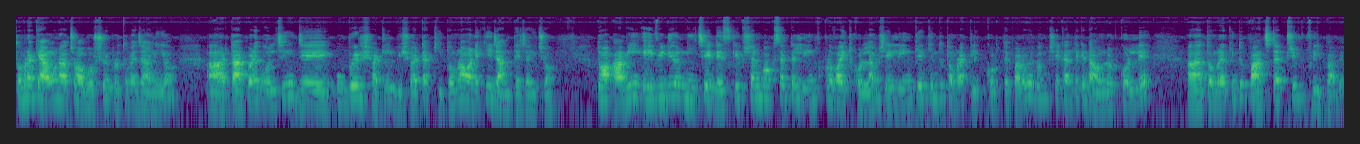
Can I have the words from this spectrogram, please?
তোমরা কেমন আছো অবশ্যই প্রথমে জানিও। আর তারপরে বলছি যে উবের শাটল বিষয়টা কি, তোমরা অনেকেই জানতে চাইছো। তো আমি এই ভিডিওর নিচে ডেসক্রিপশন বক্সে একটা লিংক প্রোভাইড করলাম। সেই লিংকে কিন্তু তোমরা ক্লিক করতে পারো এবং সেখান থেকে ডাউনলোড করলে তোমরা কিন্তু পাঁচটা ট্রিপ ফ্রি পাবে।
